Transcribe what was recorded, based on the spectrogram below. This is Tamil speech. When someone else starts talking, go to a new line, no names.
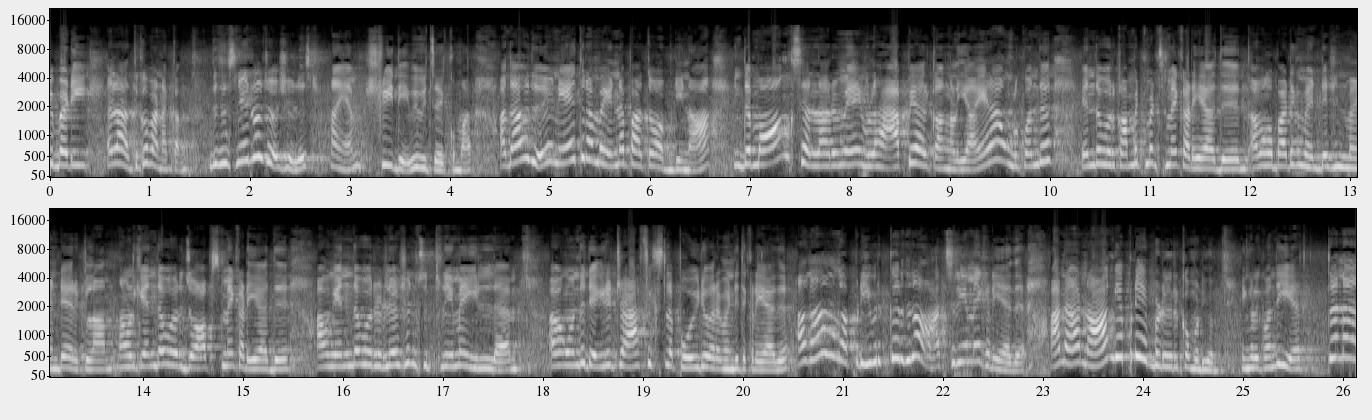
எவ்ரிபடி எல்லாத்துக்கும் வணக்கம். This is neutral socialist I am Sridevi Vijayakumar அதாவது நேற்று நம்ம என்ன பார்த்தோம் அப்படின்னா இந்த மாங்ஸ் எல்லாருமே இவ்வளோ ஹாப்பியாக இருக்காங்க இல்லையா? ஏன்னா அவங்களுக்கு வந்து எந்த ஒரு கமிட்மெண்ட்ஸுமே கிடையாது. அவங்க பாட்டுக்கு மெடிடேஷன் பண்ணிட்டே இருக்கலாம். அவங்களுக்கு எந்த ஒரு ஜாப்ஸுமே கிடையாது. அவங்க எந்த ஒரு ரிலேஷன்ஷிப்ஸ்லேயுமே இல்லை. அவங்க வந்து டெய்லி டிராஃபிக்ஸில் போயிட்டு வர வேண்டியது கிடையாது. அதனால் அவங்க அப்படி இருக்கிறதுல ஆச்சரியமே கிடையாது. ஆனால் நாங்கள் எப்படி இப்படி இருக்க முடியும்? எங்களுக்கு வந்து எத்தனை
